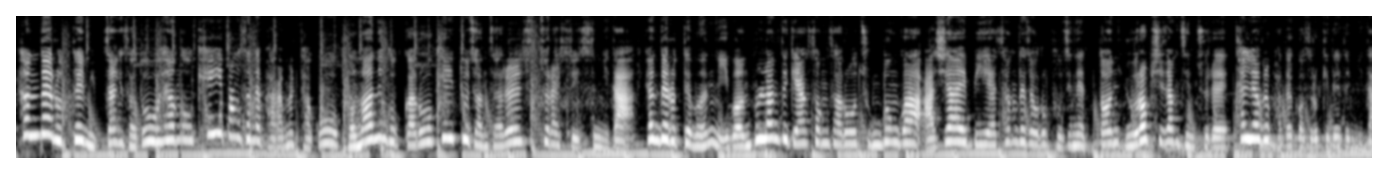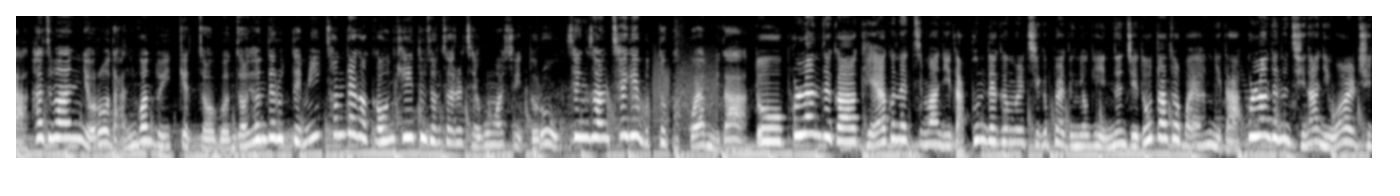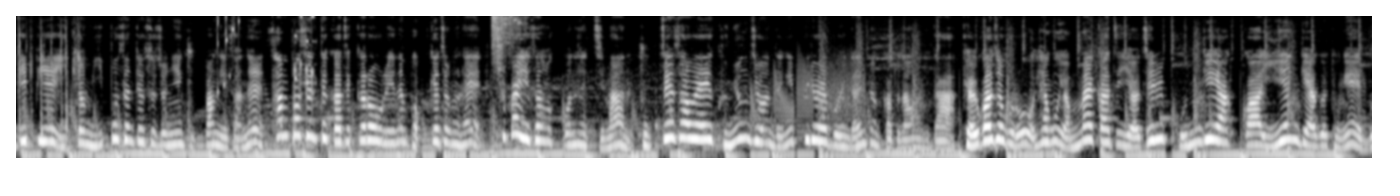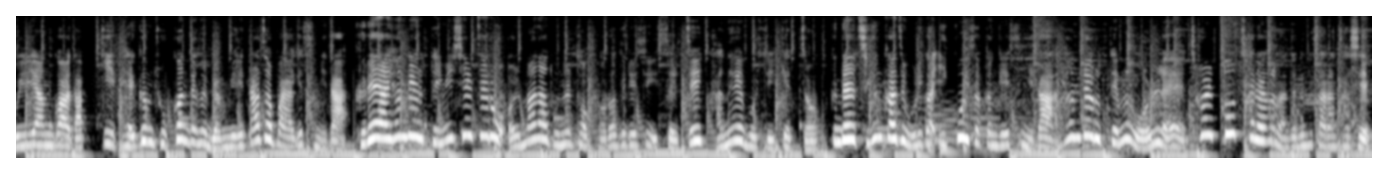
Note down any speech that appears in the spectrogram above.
현대 로템 입장에서도 향후 K방산의 바람을 타고 더 많은 국가로 K2 전차를 수출할 수 있습니다. 현대로템은 이번 폴란드 계약 성사로 중동과 아시아에 비해 상대적으로 부진했던 유럽 시장 진출에 탄력을 받을 것으로 기대됩니다. 하지만 여러 난관도 있겠죠. 먼저 현대로템이 1000대 가까운 K2 전차를 제공할 수 있도록 생산 체계 부터 바꿔야 합니다. 또 폴란드가 계약은 했지만 이 납품 대금을 지급할 능력이 있는지도 따져봐야 합니다. 폴란드는 지난 2월 GDP의 2.2% 수준인 국방 예산을 3%까지 끌어올리는 법 개정을 해 추가 예산 확보는 했지만 국제사회의 금융 지원 등이 필요해 보인다는 평가도 나옵니다. 결과적으로 향후 연말까지 이어질 본계약과 이행계약을 통해 물량과 납기, 대금 조건 등을 면밀히 따져봐야겠습니다. 그래야 현대유템이 실제로 얼마나 돈을 더 벌어들일 수 있을지 가늠해 볼 수 있겠죠. 근데 지금까지 우리가 잊고 있었던 게 있습니다. 현대로템은 원래 철도 차량을 만드는 회사란 사실.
